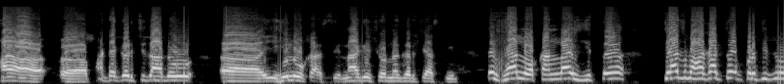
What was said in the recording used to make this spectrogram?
फाट्याकडची जाधव ही लोक असतील नागेश्वर नगरची असतील तर ह्या लोकांना इथं त्याच भागात प्रतिनिधित्व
